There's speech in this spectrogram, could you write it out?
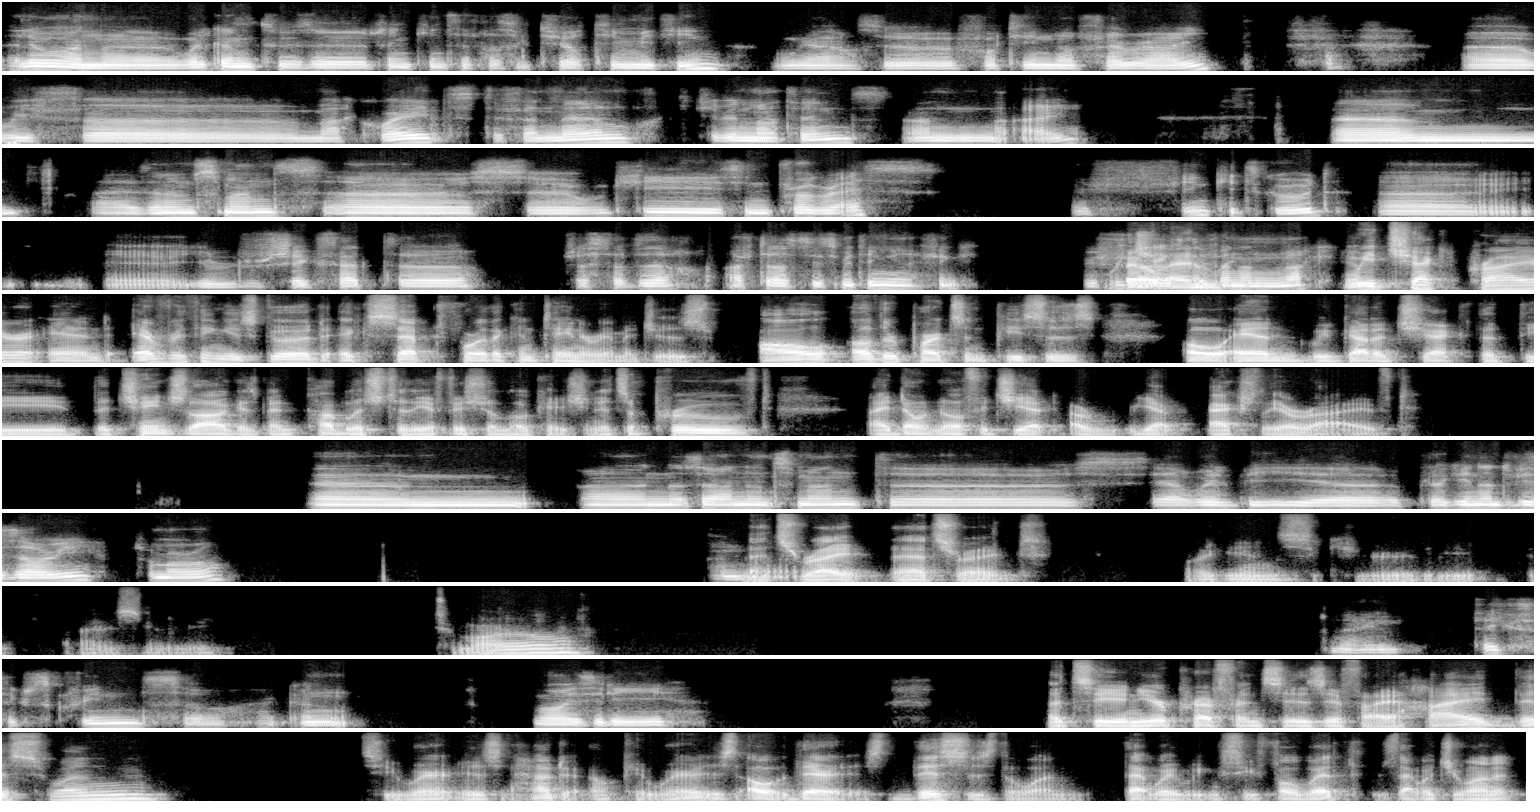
Hello and uh, welcome to the Jenkins infrastructure team meeting. We are the 14th of February uh, with uh, Mark Waite, Stefan Merle, Kevin Martens, and I. Um, as announcements, uh, the weekly is in progress. I think it's good. Uh, uh, you'll check that just after after this meeting, I think. With Well, and Stefan and Mark. Yeah. We checked prior and everything is good except for the container images. All other parts and pieces. Oh, and we've got to check that the, the change log has been published to the official location. It's approved. I don't know if it's yet, uh, yet actually arrived. Um, another announcement, uh, there will be a plugin advisory tomorrow. And, That's right, that's right. Plugin security advisory. Tomorrow, I'll take the screen so I can more easily, let's see, and your preference is if I hide this one. See, where is, how do, okay, where is, oh, there it is. This is the one. That way we can see full width. Is that what you wanted?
